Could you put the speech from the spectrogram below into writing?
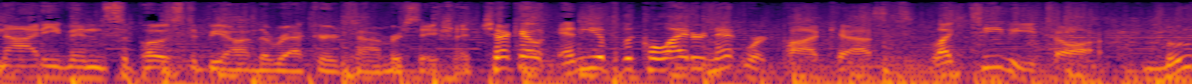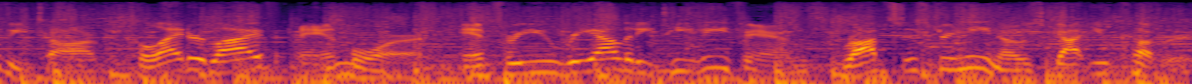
not even supposed to be on the record conversation. Check out any of the Collider Network podcasts like TV Talk, Movie Talk, Collider Live, and more. And for you reality TV fans, Rob Cesternino's got you covered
